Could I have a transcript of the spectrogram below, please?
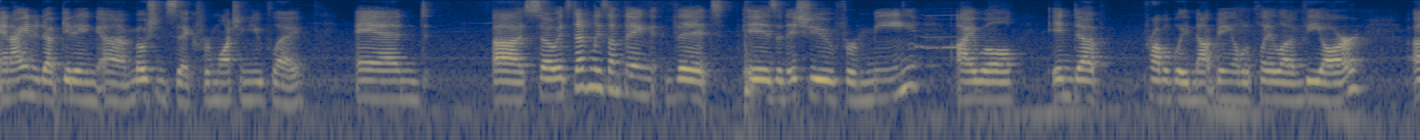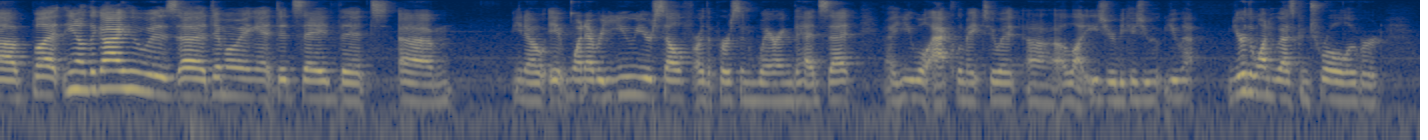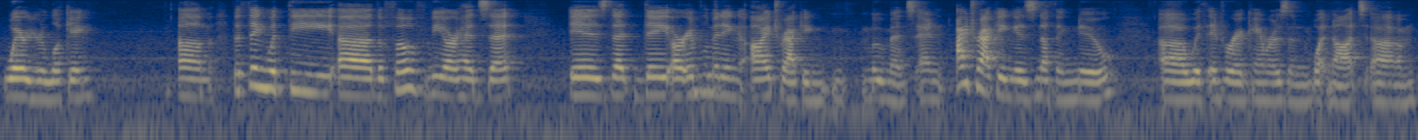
and I ended up getting uh, motion sick from watching you play, and uh, so it's definitely something that is an issue for me. I will end up probably not being able to play a lot of VR. Uh, but you know, the guy who was uh, demoing it did say that um, you know it whenever you yourself are the person wearing the headset, uh, you will acclimate to it uh, a lot easier because you you you're the one who has control over where you're looking. Um, the thing with the uh, the FOVE VR headset is that they are implementing eye tracking movements, and eye tracking is nothing new uh, with infrared cameras and whatnot. Um,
